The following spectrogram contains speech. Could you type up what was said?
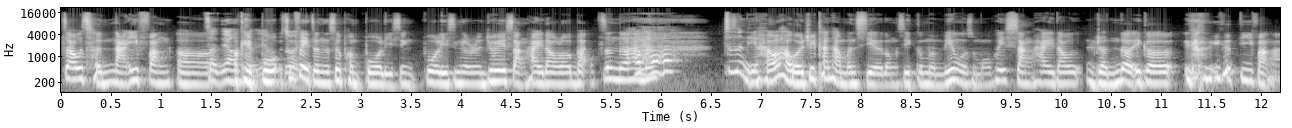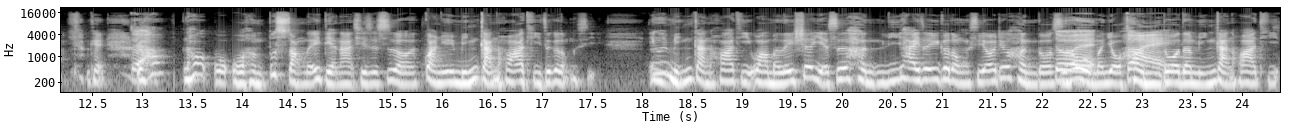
造成哪一方呃怎样？OK，玻，除非真的是很玻璃心，玻璃心的人就会伤害到了吧？真的，他们 就是你好好的去看他们写的东西，根本没有什么会伤害到人的一个一个 一个地方啊。OK，然后然后我我很不爽的一点啊，其实是哦，关于敏感话题这个东西，因为敏感话题哇，Malaysia 也是很厉害这一个东西哦，就很多时候我们有很多的敏感话题，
